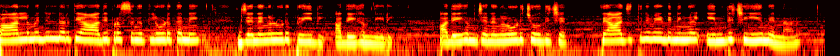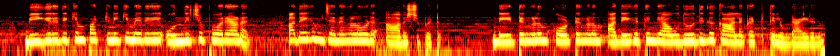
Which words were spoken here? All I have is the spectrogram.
പാർലമെന്റിൽ നടത്തിയ ആദ്യ പ്രസംഗത്തിലൂടെ തന്നെ ജനങ്ങളുടെ പ്രീതി അദ്ദേഹം നേടി. അദ്ദേഹം ജനങ്ങളോട് ചോദിച്ച് രാജ്യത്തിനു വേണ്ടി നിങ്ങൾ എന്ത് ചെയ്യുമെന്നാണ്? ഭീകരതയ്ക്കും പട്ടിണിക്കുമെതിരെ ഒന്നിച്ചു പോരാടാൻ അദ്ദേഹം ജനങ്ങളോട് ആവശ്യപ്പെട്ടു. നേട്ടങ്ങളും കോട്ടങ്ങളും അദ്ദേഹത്തിന്റെ ഔദ്യോഗിക കാലഘട്ടത്തിലുണ്ടായിരുന്നു.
